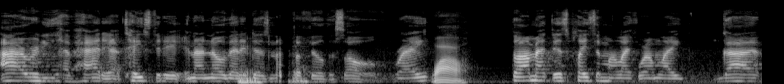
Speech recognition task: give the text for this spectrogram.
I already have had it. I tasted it, and I know that it does not fulfill the soul, right? Wow. So I'm at this place in my life where I'm like, God,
